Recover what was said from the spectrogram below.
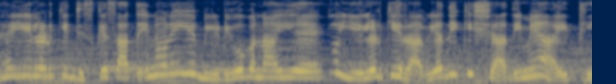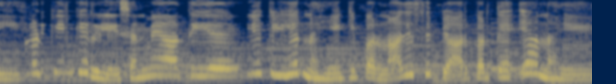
है ये लड़की जिसके साथ इन्होंने ये वीडियो बनाई है। तो ये लड़की राविया दी की शादी में आई थी। लड़की इनके रिलेशन में आती है। ये क्लियर नहीं है कि परनाज इससे प्यार करते हैं या नहीं।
